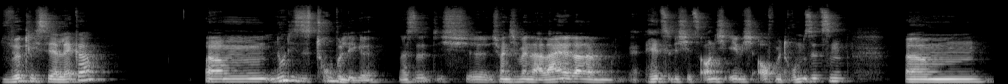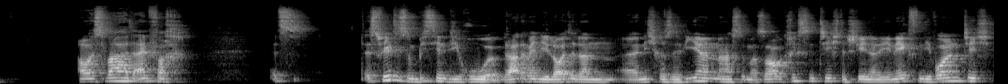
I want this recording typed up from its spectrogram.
wirklich sehr lecker. Ähm, nur dieses Trubelige. Weißt du, ich, äh, ich meine, ich bin alleine da, dann hältst du dich jetzt auch nicht ewig auf mit rumsitzen. Ähm, aber es war halt einfach, es, es fehlte so ein bisschen die Ruhe. Gerade wenn die Leute dann äh, nicht reservieren, dann hast du immer Sorge, kriegst einen Tisch, dann stehen da die Nächsten, die wollen einen Tisch.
